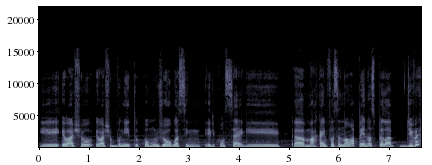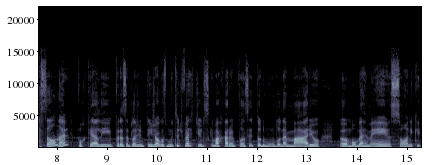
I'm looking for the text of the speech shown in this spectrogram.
E eu acho, eu acho bonito como um jogo, assim, ele consegue uh, marcar a infância não apenas pela diversão, né? Porque ali, por exemplo, a gente tem jogos muito divertidos que marcaram a infância de todo mundo, né? Mario, uh, Bomberman, Sonic.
